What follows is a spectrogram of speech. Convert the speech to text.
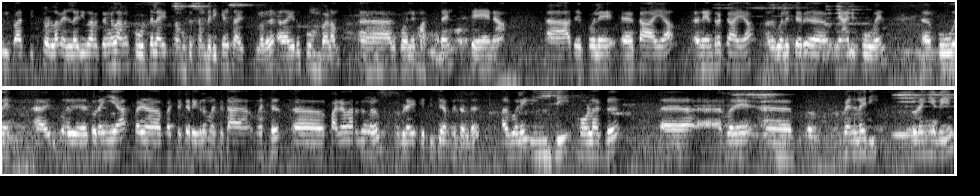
ഉൽപ്പാദിപ്പിച്ചിട്ടുള്ള വെള്ളരി വർഗങ്ങളാണ് കൂടുതലായിട്ട് നമുക്ക് സംഭരിക്കാൻ സാധിച്ചിട്ടുള്ളത്. അതായത് കുമ്പളം അതുപോലെ മത്തൻ ചേന അതേപോലെ കായ നേന്ത്രക്കായ അതുപോലെ ചെറു ഞാലിപ്പൂവൻ പൂവൻ തുടങ്ങിയ പച്ചക്കറികളും മറ്റ് മറ്റ് പഴവർഗങ്ങളും ഇവിടെ എത്തിച്ചേർന്നിട്ടുണ്ട്. അതുപോലെ ഇഞ്ചി മുളക് അതുപോലെ വെള്ളരി തുടങ്ങിയവയും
